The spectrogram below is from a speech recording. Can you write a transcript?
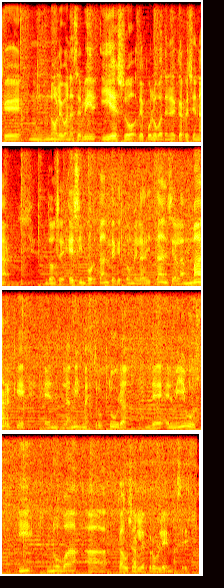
que no le van a servir y eso después lo va a tener que rellenar. Entonces es importante que tome la distancia, la marque en la misma estructura del minibús y no va a causarle problemas esto.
